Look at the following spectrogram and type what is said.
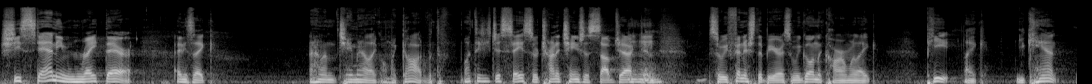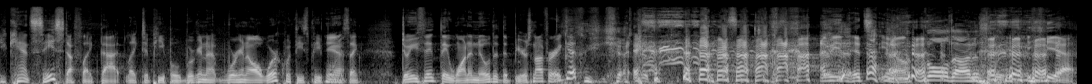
she's standing right there, and he's like. And then Jamie and I are like, oh my god, what the what did he just say? So we're trying to change the subject, and so we finish the beers and we go in the car and we're like, Pete, like you can't you can't say stuff like that like to people. We're gonna we're gonna all work with these people. Yeah. It's like, don't you think they want to know that the beer's not very good? I mean, it's you know, Bold honesty. yeah.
